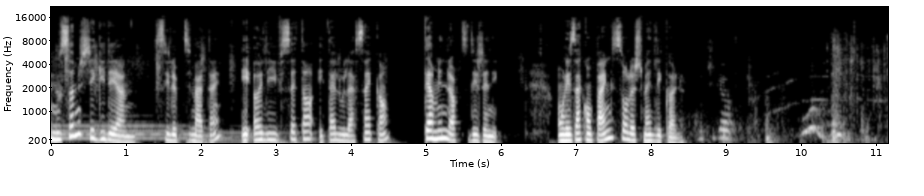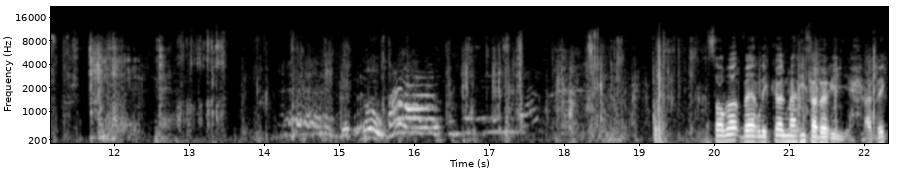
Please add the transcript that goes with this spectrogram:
Nous sommes chez Gideon. C'est le petit matin et Olive, 7 ans, et Talula, 5 ans, terminent leur petit déjeuner. On les accompagne sur le chemin de l'école. On s'en va vers l'école Marie Favori avec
